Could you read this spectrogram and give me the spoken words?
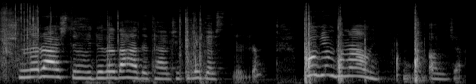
şunları açtığım videoda daha detaylı şekilde gösteririm. Bugün bunu al alacağım.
